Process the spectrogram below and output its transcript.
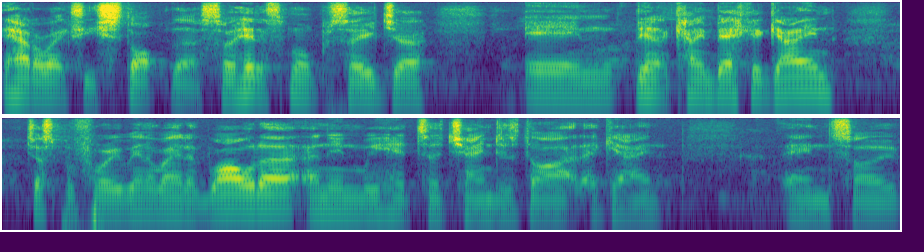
how do I actually stop this? So I had a small procedure, and then it came back again just before he went away to Wilder, and then we had to change his diet again. And so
